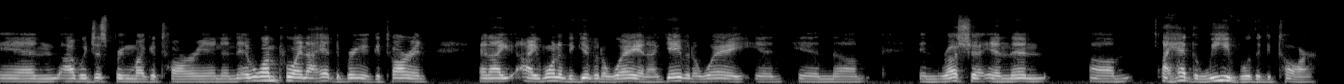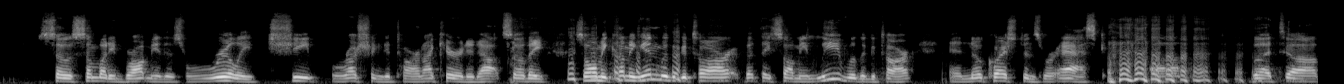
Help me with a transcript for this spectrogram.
and I would just bring my guitar in. And at one point, I had to bring a guitar in, and I, I wanted to give it away, and I gave it away in in um, in Russia, and then um, I had to leave with a guitar. So somebody brought me this really cheap Russian guitar, and I carried it out. So they saw me coming in with a guitar, but they saw me leave with a guitar, and no questions were asked. Uh, but uh,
